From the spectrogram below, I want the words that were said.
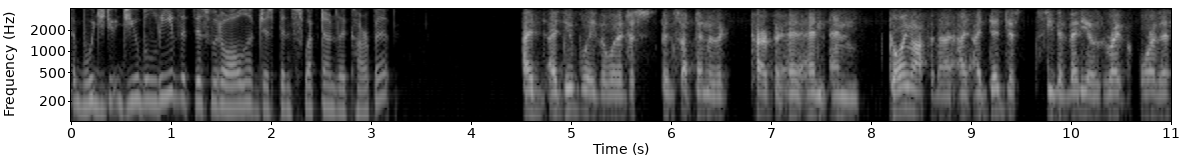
would you do you believe that this would all have just been swept under the carpet? I, I do believe it would have just been swept under the carpet. And and, and going off of that, I, I did just see the videos right before this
